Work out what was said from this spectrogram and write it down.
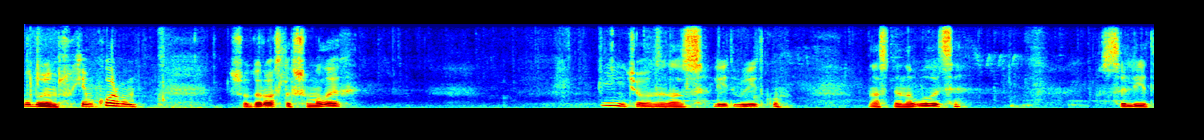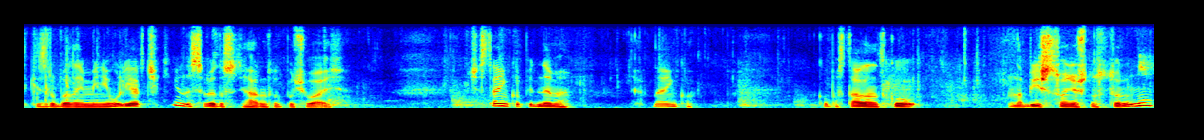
Годуємо сухим кормом, що дорослих, що малих. І нічого у нас літ влітку. У нас не на вулиці. В селі такі зробили міні-вольєрчик і вони себе досить гарно тут почувають. Частенько під ними, гарненько. Поставили на таку на більш сонячну сторону,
